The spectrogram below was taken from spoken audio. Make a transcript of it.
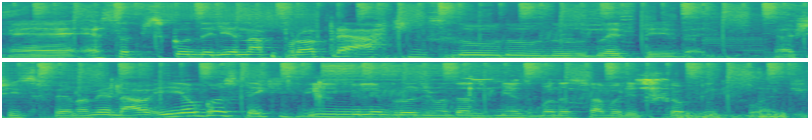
é, essa psicodelia na própria arte do, do, do, do, EP, velho. Eu achei isso fenomenal. E eu gostei que me lembrou de uma das minhas bandas favoritas, que é o Pink Floyd.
